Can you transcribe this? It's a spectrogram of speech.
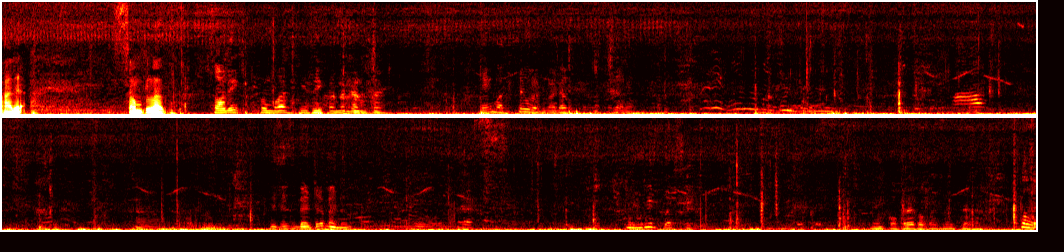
आल्या संपला आता. सॉरी तुम्हाला हे इकडनं करतोय हे मस्त आहे उलट मॅडम मस्त झालं. This is better, madam. हे कोपऱ्या कोपऱ्यातच झालं.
